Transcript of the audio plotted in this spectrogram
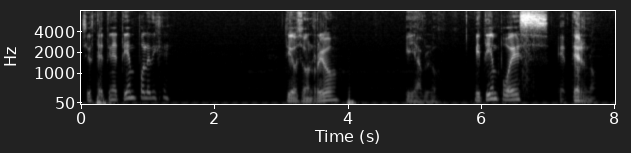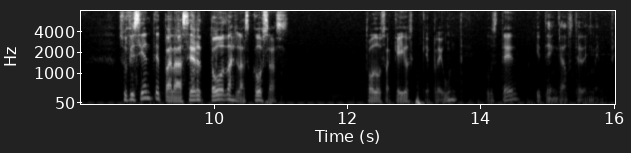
Si usted tiene tiempo, le dije. Dios sonrió y habló. Mi tiempo es eterno, suficiente para hacer todas las cosas. Todos aquellos que pregunte usted y tenga usted en mente.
